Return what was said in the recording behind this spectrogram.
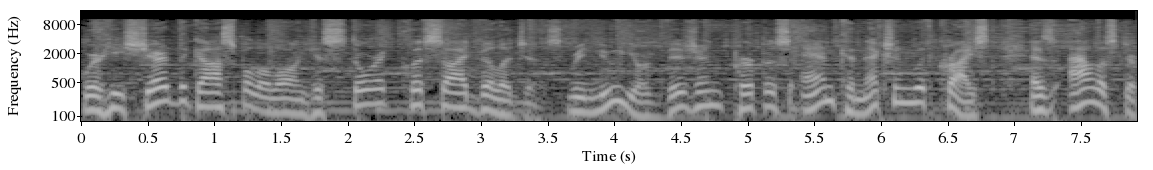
where he shared the gospel along historic cliffside villages. Renew your vision, purpose, and connection with Christ as Alistair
